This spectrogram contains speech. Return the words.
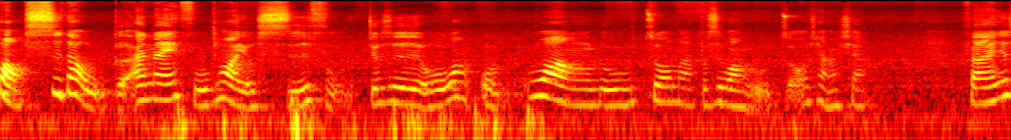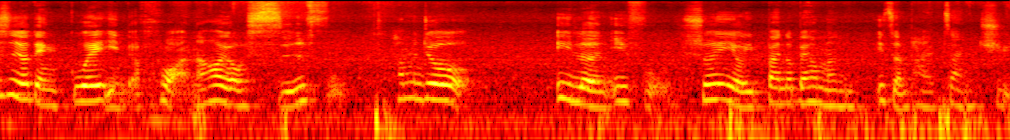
哇，四到五个啊！那一幅画有十幅，就是我望我望如舟吗？不是望如舟，我想想，反正就是有点归隐的画，然后有十幅，他们就一人一幅，所以有一半都被他们一整排占据，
